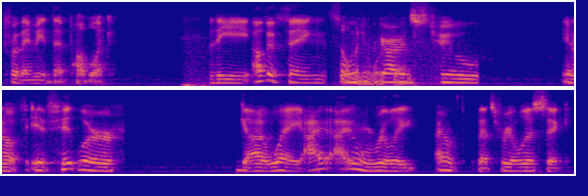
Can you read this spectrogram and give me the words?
before they made that public. The other thing, So with many regards to, you know, if, if Hitler got away, I, I don't really, I don't think that's realistic.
